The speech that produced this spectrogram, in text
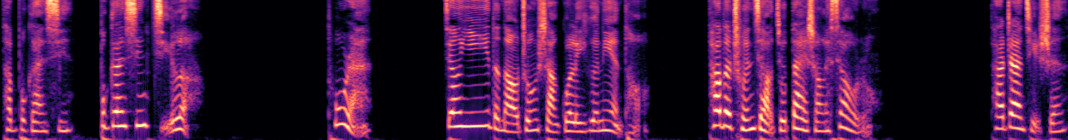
他不甘心，不甘心极了。突然，江依依的脑中闪过了一个念头，她的唇角就带上了笑容。她站起身。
